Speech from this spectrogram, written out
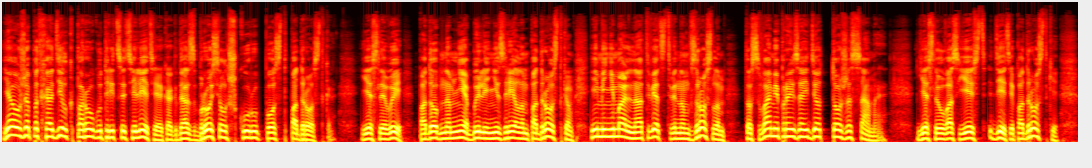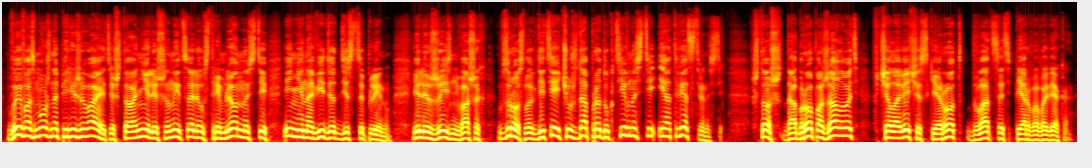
Я уже подходил к порогу тридцатилетия, когда сбросил шкуру постподростка. Если вы, подобно мне, были незрелым подростком и минимально ответственным взрослым, то с вами произойдет то же самое. Если у вас есть дети-подростки, вы, возможно, переживаете, что они лишены целеустремленности и ненавидят дисциплину, или жизнь ваших взрослых детей чужда продуктивности и ответственности. Что ж, добро пожаловать в человеческий род 21 века.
